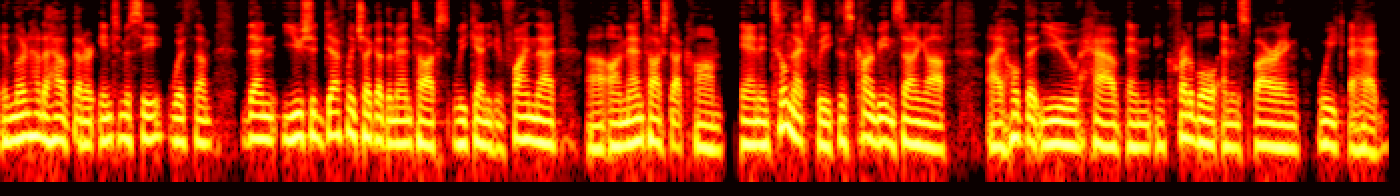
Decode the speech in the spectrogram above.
and learn how to have better intimacy with them, then you should definitely check out the Man Talks weekend. You can find that uh, on mantalks.com. And until next week, this is Connor Beaton signing off. I hope that you have an incredible and inspiring week ahead.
